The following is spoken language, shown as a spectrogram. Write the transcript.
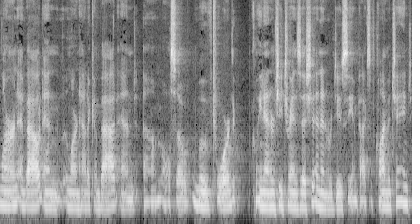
learn about and learn how to combat and um, also move toward the clean energy transition and reduce the impacts of climate change,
